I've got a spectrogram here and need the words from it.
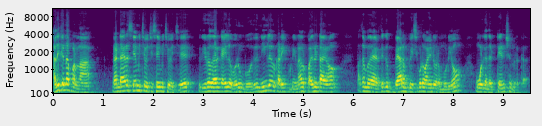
அதுக்கு என்ன பண்ணலாம்? ரெண்டாயிரம் சேமித்து வச்சு சேமித்து வச்சு ஒரு இருபதாயிரம் கையில் வரும்போது நீங்களே ஒரு கடைக்கு போனீங்கன்னா ஒரு பதினெட்டாயிரம் பத்தொன்பதாயிரத்துக்கு பேரம் பேசி கூட வாங்கிட்டு வர முடியும். உங்களுக்கு அந்த டென்ஷன் இருக்காது.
